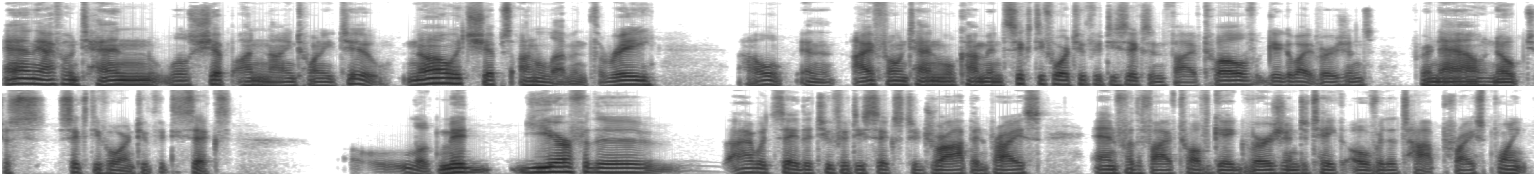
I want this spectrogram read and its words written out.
and the iPhone 10 will ship on 922. No, it ships on 11.3. Oh, and the iPhone 10 will come in 64, 256, and 512 gigabyte versions. For now, nope, just 64 and 256. Look, mid year for the, I would say the 256 to drop in price and for the 512 gig version to take over the top price point.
